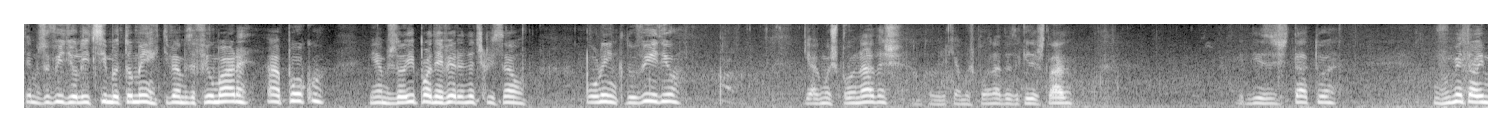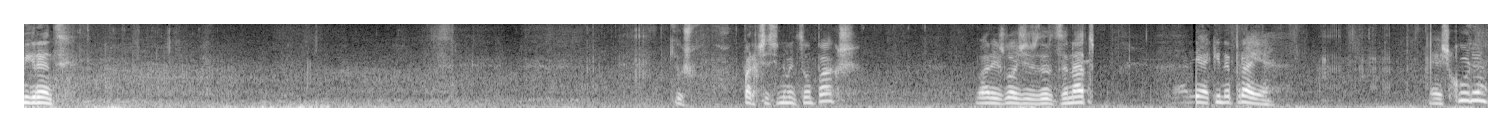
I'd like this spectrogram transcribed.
Temos o vídeo ali de cima também que estivemos a filmar há pouco. Viemos dali, podem ver na descrição o link do vídeo. Aqui há algumas esplanadas, estão a ver aqui há umas esplanadas aqui deste lado. Diz a estátua Movimento ao Imigrante. Aqui os parques de estacionamento são pagos. Várias lojas de artesanato. A área aqui na praia é escura.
